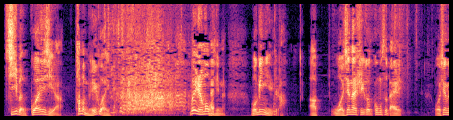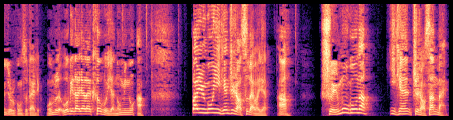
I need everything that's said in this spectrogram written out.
基本关系啊，他们没关系。为什么关系呢？我给你啊啊，我现在是一个公司白领，我现在就是公司白领。我们我给大家来科普一下农民工啊，搬运工一天至少四百块钱啊，水木工呢一天至少三百，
